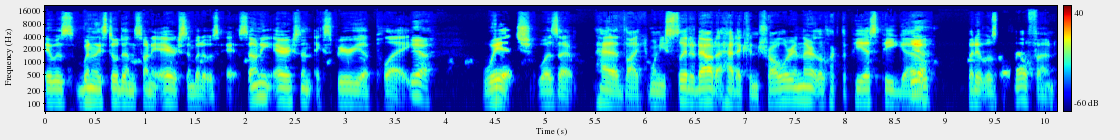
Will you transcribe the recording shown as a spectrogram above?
It was when they still done Sony Ericsson, but it was Sony Ericsson Xperia Play. Yeah. Which was a had like when you slid it out, it had a controller in there. It looked like the PSP Go, Yeah. but it was a cell phone.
